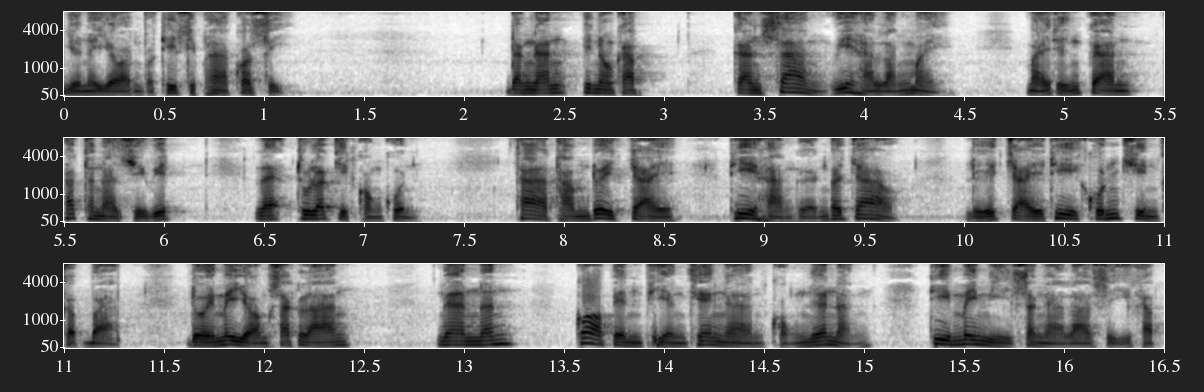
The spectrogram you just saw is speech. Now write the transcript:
อยู่ในยอห์นบทที่ 15ข้อ4ดังนั้นพี่น้องครับ การสร้างวิหารหลังใหม่ หมายถึงการพัฒนาชีวิตและธุรกิจของคุณ ถ้าทำด้วยใจที่ห่างเหินพระเจ้า หรือใจที่คุ้นชินกับบาป โดยไม่ยอมซักล้าง งานนั้นก็เป็นเพียงแค่งานของเนื้อหนังที่ไม่มีสง่าราศีครับ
